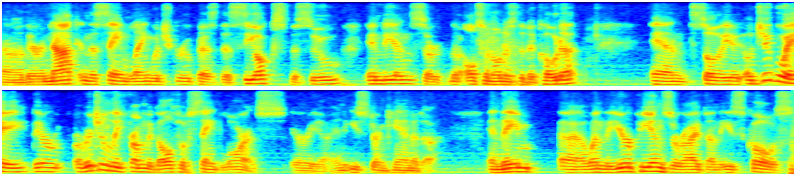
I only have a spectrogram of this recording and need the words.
Uh, they're not in the same language group as the Sioux, the Sioux Indians, or also known as the Dakota. And so the Ojibwe, they're originally from the Gulf of St. Lawrence area in eastern Canada. And they, uh, when the Europeans arrived on the East Coast,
